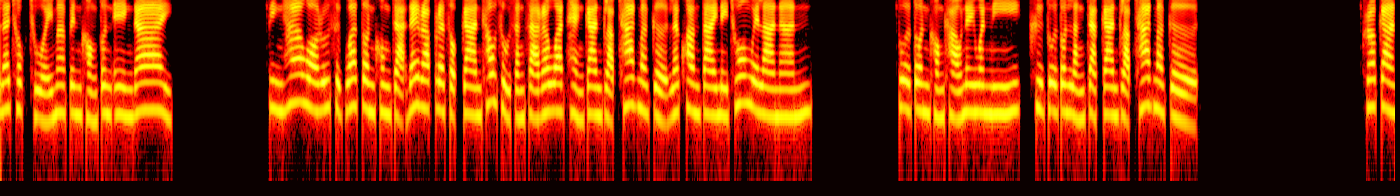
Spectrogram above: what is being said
และฉกฉวยมาเป็นของตนเองได้ ติงห้าวอรู้สึกว่าตนคงจะได้รับประสบการณ์เข้าสู่สังสารวัฏแห่งการกลับชาติมาเกิดและความตายในช่วงเวลานั้น ตัวตนของเขาในวันนี้ คือตัวตนหลังจากการกลับชาติมาเกิด เพราะการ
